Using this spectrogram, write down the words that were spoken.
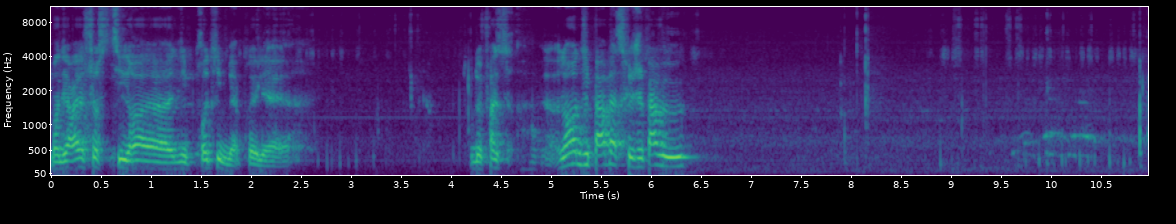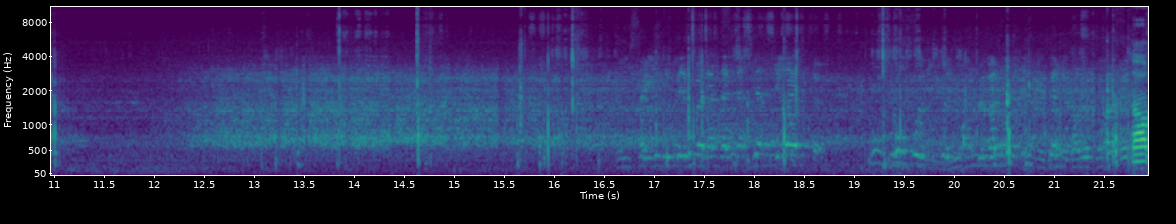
On dit rien sur Stigra ni Protein, mais après, les... Tour de France. Non, on dit pas parce que j'ai pas vu. Non.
